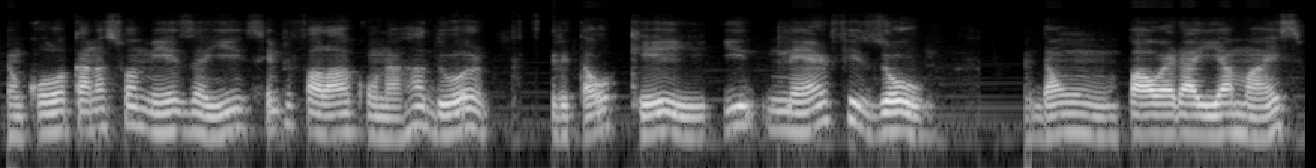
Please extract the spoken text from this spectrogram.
Então, colocar na sua mesa aí, sempre falar com o narrador ele tá ok. E nerf ou dá um power aí a mais,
